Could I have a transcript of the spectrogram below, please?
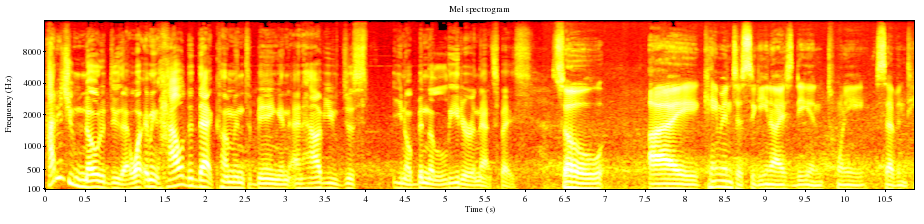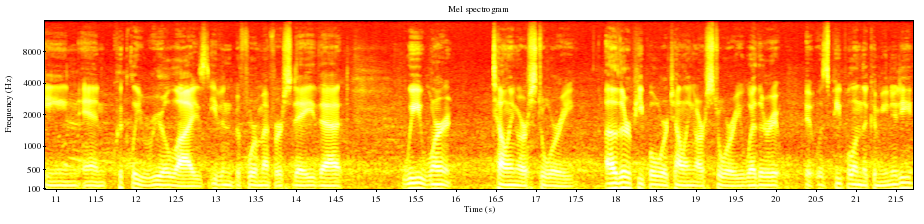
How did you know to do that? What I mean, how did that come into being, and, and how have you just you know been the leader in that space? So I came into Seguin ISD in 2017 and quickly realized, even before my first day, that we weren't telling our story. Other people were telling our story, whether it, it was people in the community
